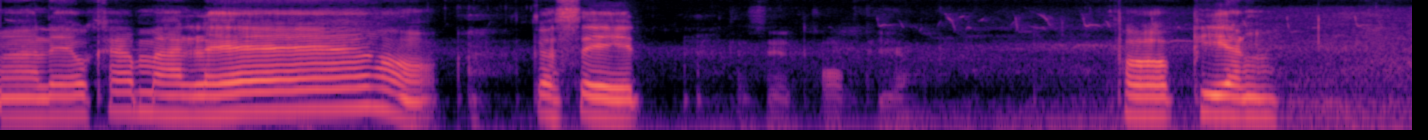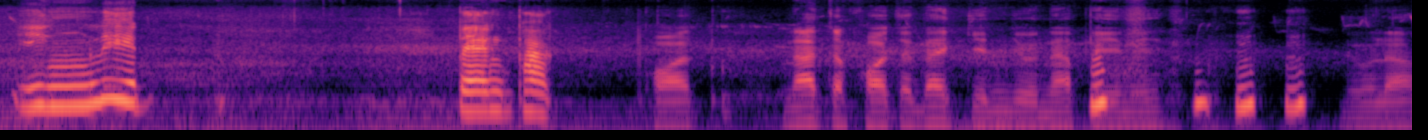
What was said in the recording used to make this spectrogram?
มาแล้วค่ะมาแล้ว เกษตร เกษตรพอเพียง พอเพียง อิงลิดแปลงผัก พอ น่าจะพอจะได้กินอยู่นะปีนี้ ดูแล้ว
